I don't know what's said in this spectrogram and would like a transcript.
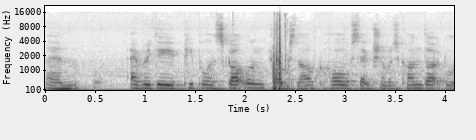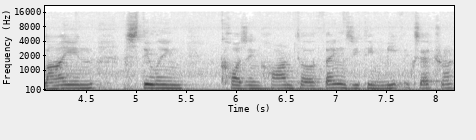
Um, everyday people in Scotland, drugs and alcohol, sexual misconduct, lying, stealing, causing harm to other things, eating meat, etc.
